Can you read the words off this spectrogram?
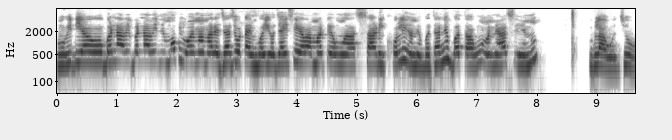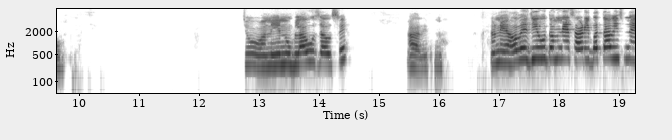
હું વીડિયો બનાવી બનાવીને મોકલું, એમાં મારે જાજો ટાઈમ વયો જાય છે, એવા માટે હું આ સાડી ખોલી અને બધાને બતાવું અને આ છે એનું બ્લાઉઝ જો. જો, અને એનું બ્લાઉઝ આવશે. આ રીતનું. અને હવે જે હું તમને સાડી બતાવીશ ને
